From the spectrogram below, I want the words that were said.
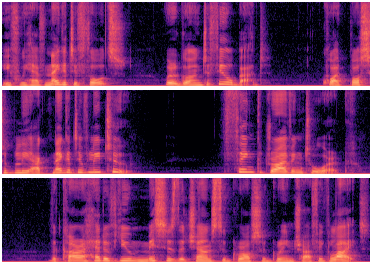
If we have negative thoughts, we're going to feel bad, quite possibly act negatively too. Think driving to work. The car ahead of you misses the chance to cross a green traffic light.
